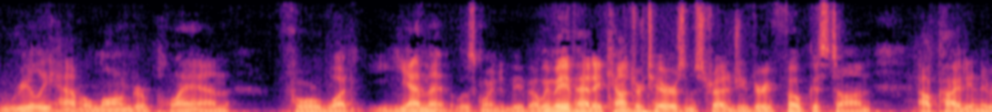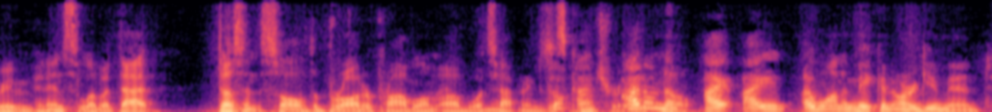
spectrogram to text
really have a longer plan for what Yemen was going to be about. We may have had a counterterrorism strategy very focused on Al Qaeda in the Arabian Peninsula, but that doesn't solve the broader problem of what's happening to this country. I don't know. I, I, I want to make an argument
